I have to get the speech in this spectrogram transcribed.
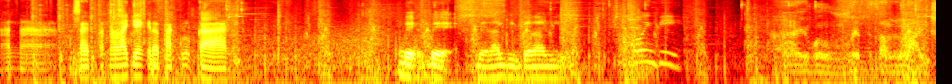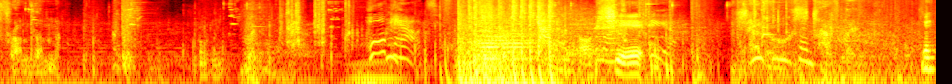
Mana? Side mana lagi yang kita taklukkan? B B B lagi B lagi. Going B. I will rip the light from them. Hawk out. Oh shit. Shadows traveling. Eh,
